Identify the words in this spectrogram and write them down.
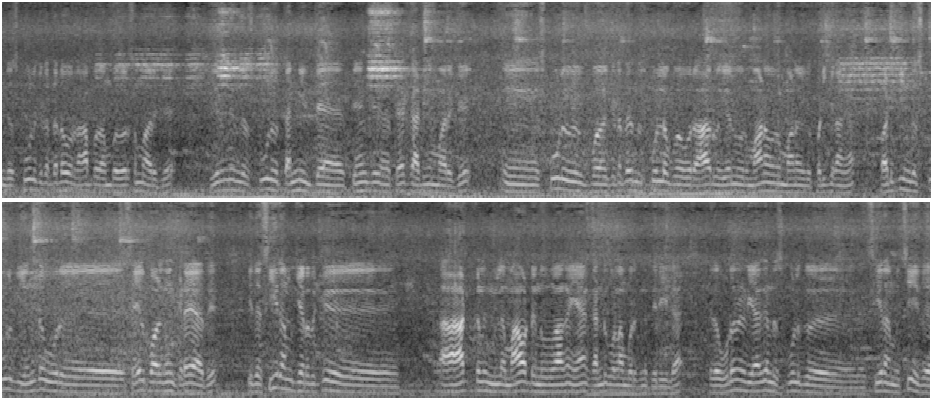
இந்த ஸ்கூலு கிட்டத்தட்ட ஒரு நாற்பது ஐம்பது வருஷமாக இருக்குது இருந்து இந்த ஸ்கூலு தண்ணி தே தேங்கு தேக்க அதிகமாக இருக்குது ஸ்கூலு இப்போ கிட்டத்தட்ட இந்த ஸ்கூலில் ஒரு ஆறு எழுநூறு மாணவர்கள் மாணவிகள் படிக்கிறாங்க. படித்து இந்த ஸ்கூலுக்கு எந்த ஒரு செயல்பாடுகளும் கிடையாது. இதை சீரமைக்கிறதுக்கு ஆட்களும் இல்லை மாவட்ட நிர்வாகம் ஏன் கண்டுகொள்ளாமல் இருக்குன்னு தெரியல. இதை உடனடியாக இந்த ஸ்கூலுக்கு இதை சீரமைச்சு இதை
